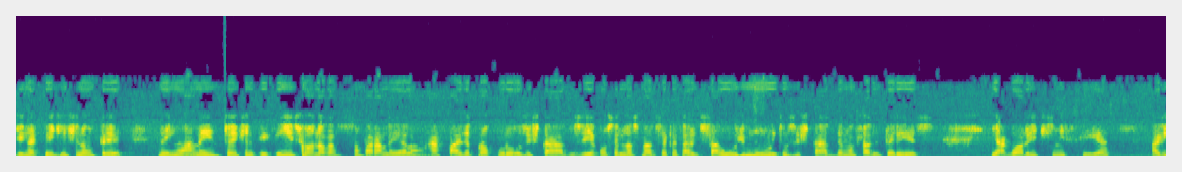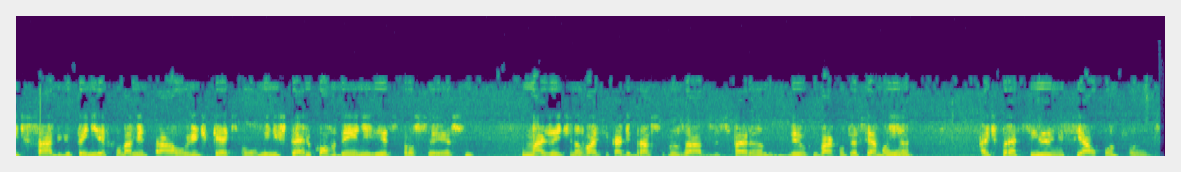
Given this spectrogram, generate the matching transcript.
de repente, a gente não ter nenhum alento. A gente iniciou uma negociação paralela, a Pfizer procurou os estados e o Conselho Nacional de Secretários de Saúde, muitos estados demonstraram interesse, e agora a gente inicia, a gente sabe que o PNI é fundamental, a gente quer que o Ministério coordene esse processo, mas a gente não vai ficar de braços cruzados esperando ver o que vai acontecer amanhã. A gente precisa iniciar o quanto antes.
